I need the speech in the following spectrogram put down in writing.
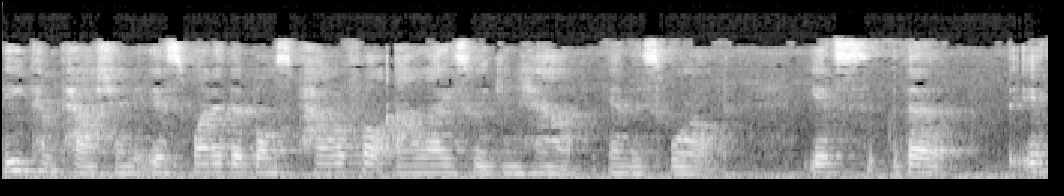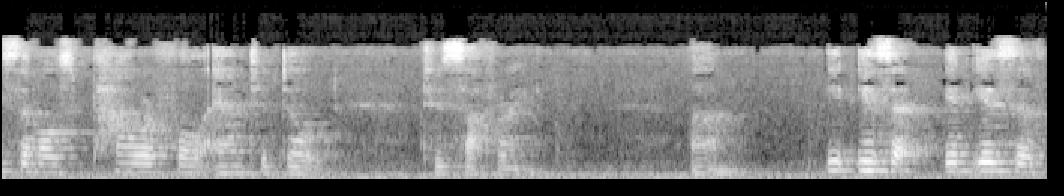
be compassion is one of the most powerful allies we can have in this world. It's the, it's the most powerful antidote to suffering. Um, it is a it is the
